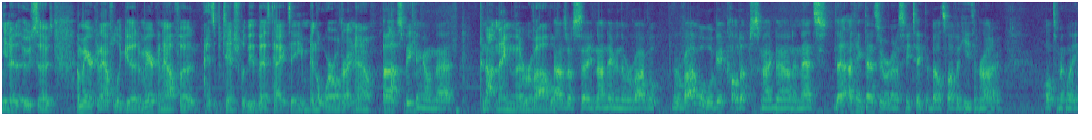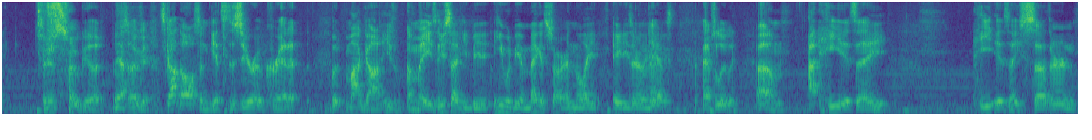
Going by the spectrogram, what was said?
You know, the Usos. American Alpha look good. American Alpha has the potential to be the best tag team in the world right now. Uh, not, speaking on that, not naming the revival. I was about to say, not naming the revival. Revival will get called up to SmackDown, and that's that. I think that's who we're going to see take the belts off of Heath and Rhino, ultimately. They're so good. Yeah. So good. Scott Dawson gets zero credit, but my God, he's amazing. You said he'd be he would be a megastar in the late '80s, early yeah, '90s. absolutely. Um, I, he is a he is a southern,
